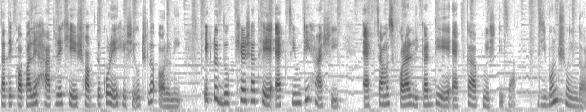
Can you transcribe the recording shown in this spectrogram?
তাতে কপালে হাত রেখে শব্দ করে হেসে উঠল অরণি। একটু দুঃখের সাথে এক চিমটি হাসি। এক চামচ কড়ার লিকার দিয়ে এক কাপ মিষ্টি চা। জীবন সুন্দর।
